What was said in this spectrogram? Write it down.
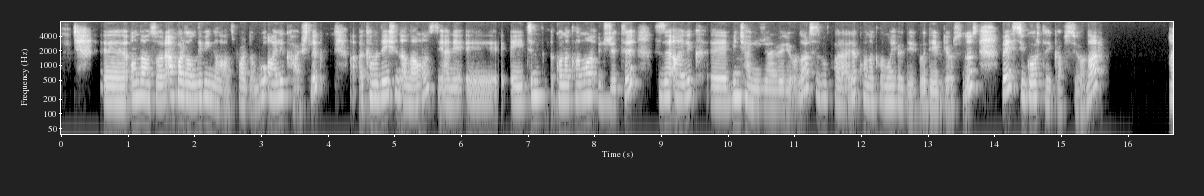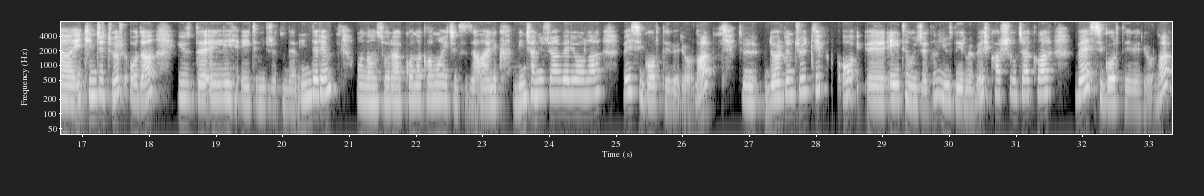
Ondan sonra, ah, pardon living allowance pardon bu aylık karşılık. Accommodation allowance yani e, eğitim konaklama ücreti size aylık e, 1000 Chinese yuan veriyorlar. Siz bu parayla konaklamayı öde ödeyebiliyorsunuz ve sigortayı kapsıyorlar. Ee, İkinci tür o da %50 eğitim ücretinden indirim. Ondan sonra konaklama için size aylık 1000 Chinese yuan veriyorlar ve sigorta veriyorlar. Şimdi dördüncü tip o e, eğitim ücretini %25 karşılayacaklar ve sigortayı veriyorlar.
